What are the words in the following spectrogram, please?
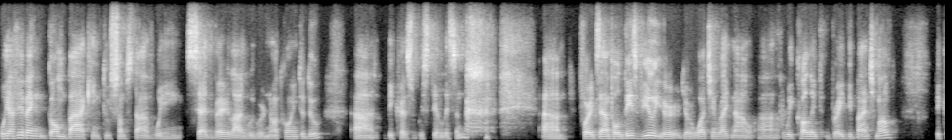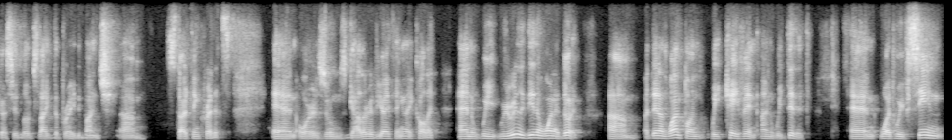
we have even gone back into some stuff we said very loud we were not going to do uh, because we still listen. um, for example, this view you're, you're watching right now, uh, we call it Brady Bunch mode because it looks like the Brady Bunch um, starting credits and or Zoom's gallery view, I think they call it. And we, we really didn't want to do it. Um, but then at one point we cave in and we did it. And what we've seen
